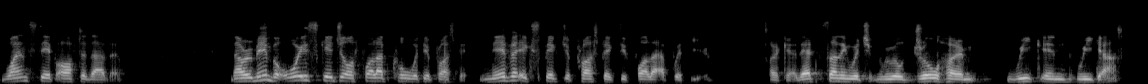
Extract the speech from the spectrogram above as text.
one step after the other. Now, remember, always schedule a follow up call with your prospect. Never expect your prospect to follow up with you. Okay, that's something which we will drill home week in, week out.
